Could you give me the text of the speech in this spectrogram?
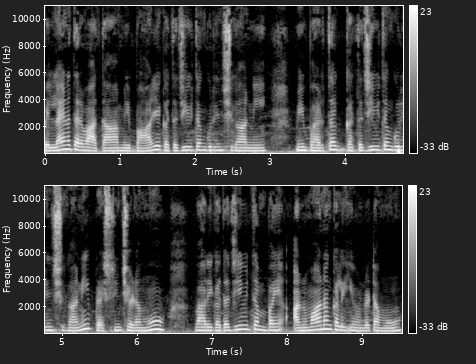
పెళ్ళైన తర్వాత మీ భార్య గత జీవితం గురించి కానీ మీ భర్త గత జీవితం గురించి కానీ ప్రశ్నించడము వారి గత జీవితంపై అనుమానం కలిగి ఉండటము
